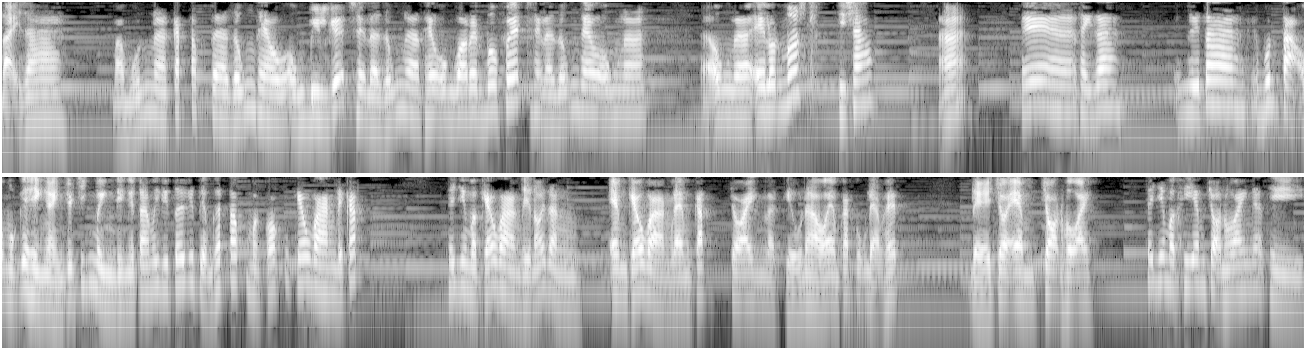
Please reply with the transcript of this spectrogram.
đại gia mà muốn à, cắt tóc à, giống theo ông Bill Gates hay là giống à, theo ông Warren Buffett hay là giống theo ông à, ông à, Elon Musk thì sao? À, thế à, thành ra người ta muốn tạo một cái hình ảnh cho chính mình thì người ta mới đi tới cái tiệm cắt tóc mà có cái kéo vàng để cắt. Thế nhưng mà kéo vàng thì nói rằng em kéo vàng là em cắt cho anh là kiểu nào em cắt cũng đẹp hết để cho em chọn hộ anh. Thế nhưng mà khi em chọn hộ anh ấy, thì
